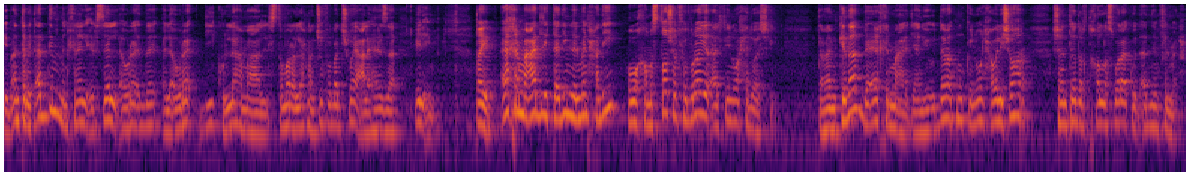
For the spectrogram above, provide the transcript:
يبقى انت بتقدم من خلال ارسال الاوراق ده الاوراق دي كلها مع الاستمارة اللي إحنا هنشوفها بعد شوية على هذا الإيميل. طيب آخر ميعاد للتقديم للمنحة دي هو 15 فبراير 2021 تمام كده ده آخر ميعاد يعني قدامك ممكن نقول حوالي شهر عشان تقدر تخلص ورقك وتقدم في المنحة.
